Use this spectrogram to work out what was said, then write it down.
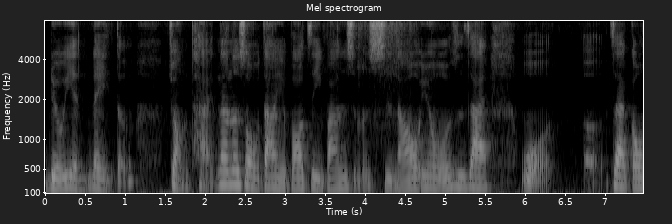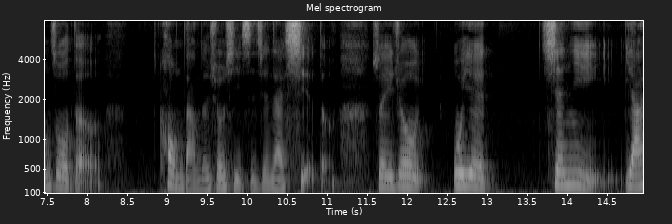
流眼泪的状态。那那时候我当然也不知道自己发生什么事，然后因为我是在我呃在工作的空档的休息时间在写的，所以就我也先以压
